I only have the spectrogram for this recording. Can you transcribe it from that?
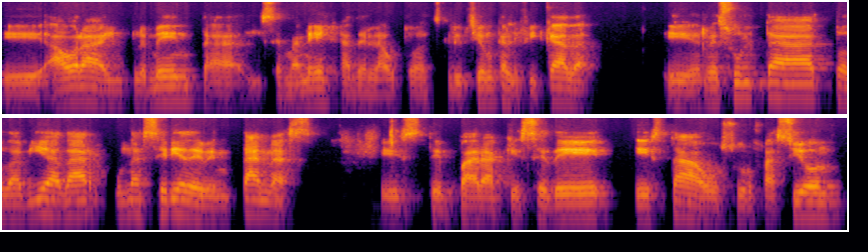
eh, ahora implementa y se maneja de la autoadscripción calificada eh, resulta todavía dar una serie de ventanas este, para que se dé esta usurpación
